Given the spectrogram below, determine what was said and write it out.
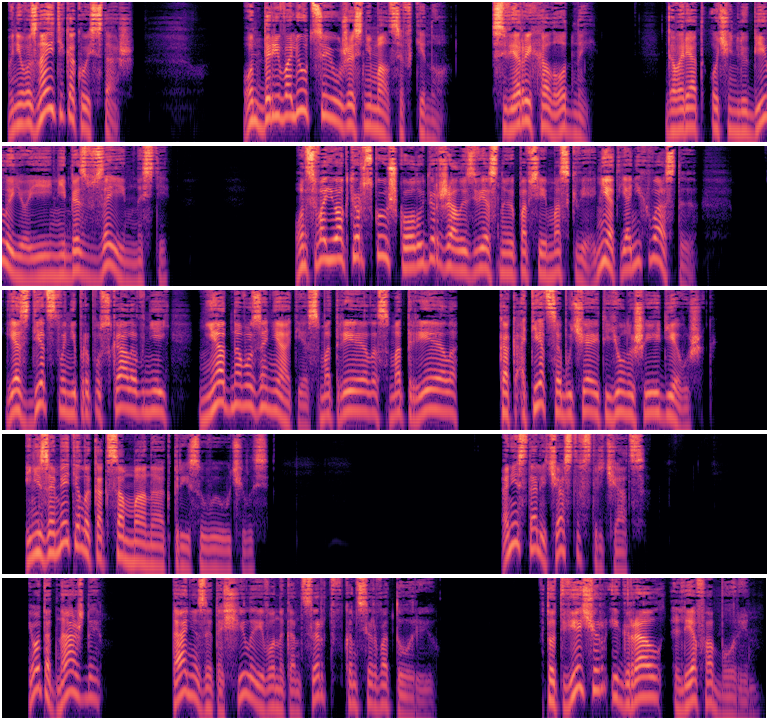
У него знаете, какой стаж? Он до революции уже снимался в кино. С Верой Холодной. Говорят, очень любил ее и не без взаимности. Он свою актерскую школу держал, известную по всей Москве. Нет, я не хвастаю. Я с детства не пропускала в ней ни одного занятия, смотрела, смотрела, как отец обучает юношей и девушек. И не заметила, как сама на актрису выучилась. Они стали часто встречаться. И вот однажды Таня затащила его на концерт в консерваторию. В тот вечер играл Лев Аборин.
